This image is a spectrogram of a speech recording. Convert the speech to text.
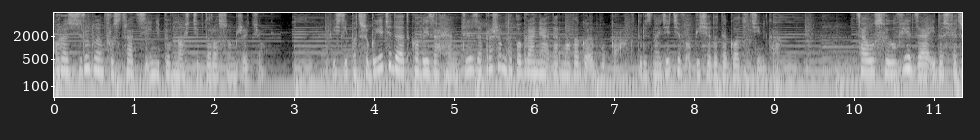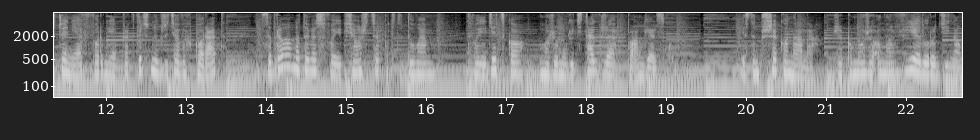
oraz źródłem frustracji i niepewności w dorosłym życiu. Jeśli potrzebujecie dodatkowej zachęty, zapraszam do pobrania darmowego e-booka, który znajdziecie w opisie do tego odcinka. Całą swoją wiedzę i doświadczenie w formie praktycznych życiowych porad zebrałam natomiast w swojej książce pod tytułem Twoje dziecko może mówić także po angielsku. Jestem przekonana, że pomoże ona wielu rodzinom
